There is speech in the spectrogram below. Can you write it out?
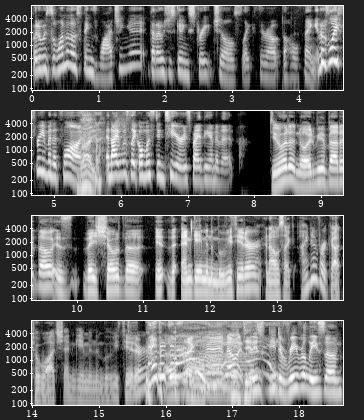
But it was one of those things watching it that I was just getting straight chills like throughout the whole thing. And it was only three minutes long. Right. And I was like almost in tears by the end of it. Do you know what annoyed me about it though? Is they showed the it, the Endgame in the movie theater, and I was like, I never got to watch Endgame in the movie theater. Neither did was like, I. man, no, You they didn't? just need to re-release them.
